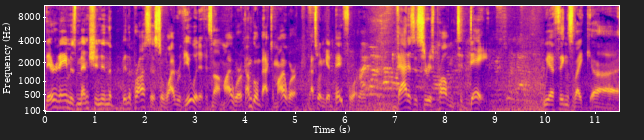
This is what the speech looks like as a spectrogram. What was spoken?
their name is mentioned in the in the process. So why review it if it's not my work? I'm going back to my work. That's what i'm getting paid for. That is a serious problem today. We have things like uh,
